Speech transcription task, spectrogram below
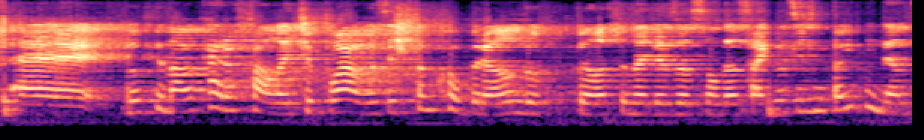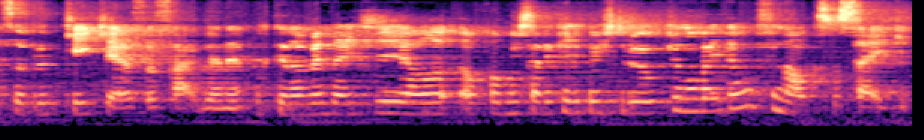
É, no final o cara fala, tipo, ah, vocês estão cobrando pela finalização da saga, vocês não estão entendendo sobre o que, que é essa saga, né? Porque na verdade ela, ela foi uma história que ele construiu que não vai ter um final que sucede.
